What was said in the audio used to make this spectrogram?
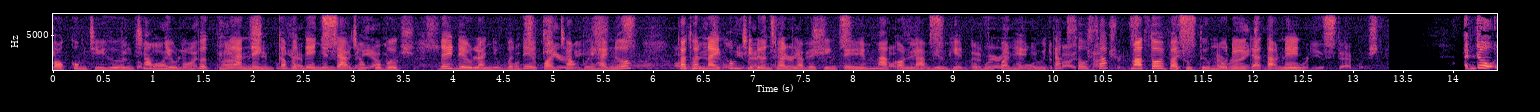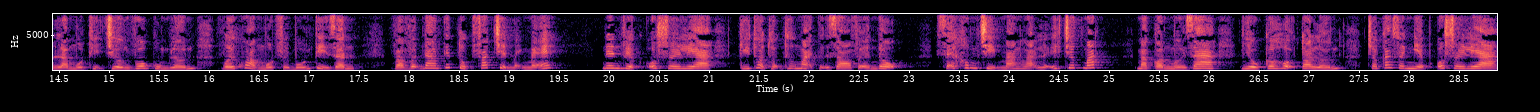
có cùng chí hướng trong nhiều lĩnh vực như an ninh, các vấn đề nhân đạo trong khu vực. Đây đều là những vấn đề quan trọng với hai nước. Thỏa thuận này không chỉ đơn thuần là về kinh tế mà còn là biểu hiện của mối quan hệ đối tác sâu sắc mà tôi và Thủ tướng Modi đã tạo nên. Ấn Độ là một thị trường vô cùng lớn với khoảng 1,4 tỷ dân và vẫn đang tiếp tục phát triển mạnh mẽ, nên việc Australia ký thỏa thuận thương mại tự do với Ấn Độ sẽ không chỉ mang lại lợi ích trước mắt mà còn mở ra nhiều cơ hội to lớn cho các doanh nghiệp Australia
